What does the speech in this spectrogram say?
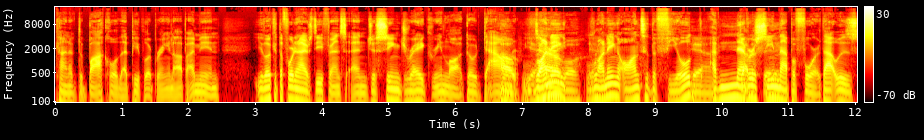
kind of debacle that people are bringing up i mean you look at the 49ers defense and just seeing Dre Greenlaw go down Oh, yeah. running Terrible. running onto the field. Yeah, I've never seen that before. That was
